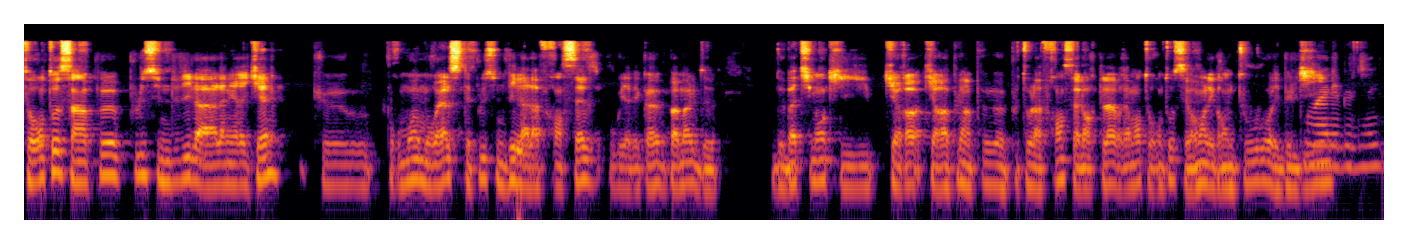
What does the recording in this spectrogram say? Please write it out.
Toronto, c'est un peu plus une ville à l'américaine que pour moi, Montréal, c'était plus une ville à la française où il y avait quand même pas mal de, de bâtiments qui, qui, qui, rappelaient un peu plutôt la France, alors que là, vraiment, Toronto, c'est vraiment les grandes tours, les buildings. Ouais, les buildings.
